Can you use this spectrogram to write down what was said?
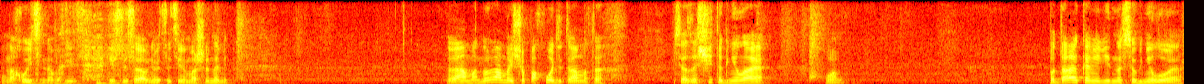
Он охуительно выглядит, если сравнивать с этими машинами. Рама, ну рама еще походит, рама-то вся защита гнилая. Вон. Подарками видно все гнилое.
